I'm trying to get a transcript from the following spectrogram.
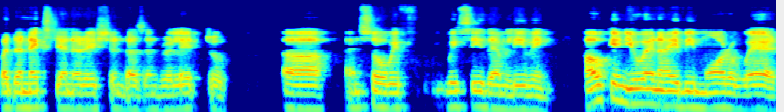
but the next generation doesn't relate to. Uh, and so we we see them leaving. How can you and I be more aware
